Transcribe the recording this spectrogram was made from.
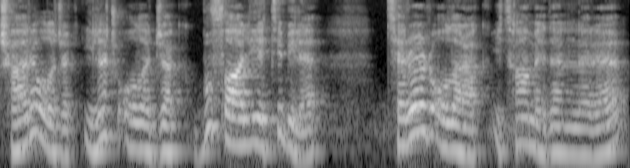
çare olacak, ilaç olacak bu faaliyeti bile terör olarak itham edenlere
